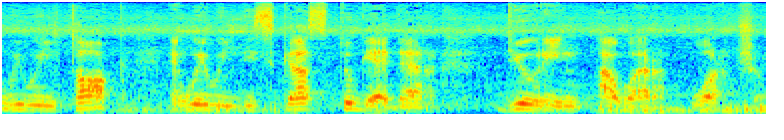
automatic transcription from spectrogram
we will talk and we will discuss together during our workshop.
